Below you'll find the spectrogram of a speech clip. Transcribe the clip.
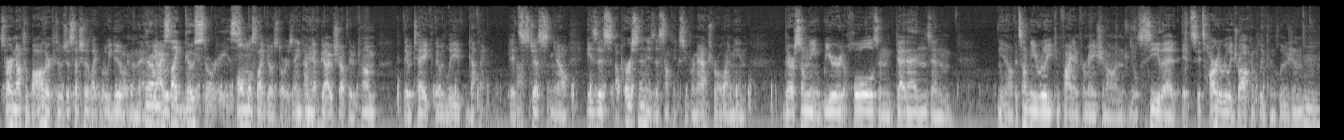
started not to bother because it was just such a like, what do we do? And then the they're FBI almost would like ghost stories. almost like ghost stories. Anytime the FBI would show up, they would come, they would take, they would leave, nothing. It's just, you know, is this a person? Is this something supernatural? I mean, there are so many weird holes and dead ends, and you know, if it's something you really can find information on, you'll see that it's it's hard to really draw a complete conclusion. Hmm.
